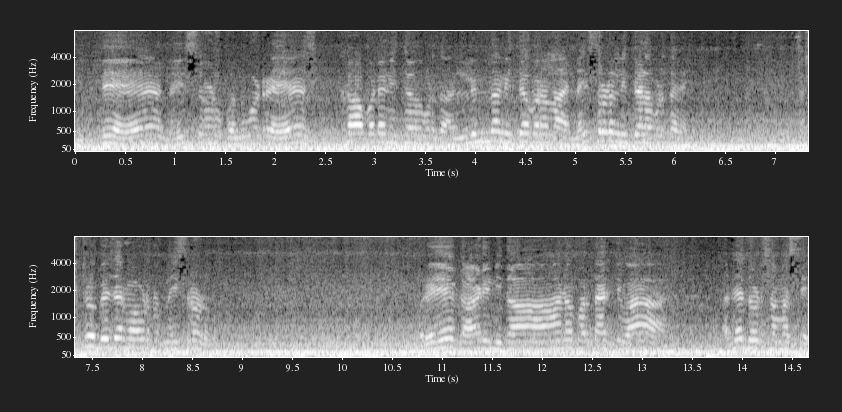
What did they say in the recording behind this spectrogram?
ನಿದ್ದೆ ನೈಸ್ ರೋಡ್ ಬಂದ್ಬಿಟ್ರೆ ಸಿಕ್ಕಾಪಟ್ಟೆ ನಿದ್ದೆ ಹೇಳ್ಬಿಡ್ತಾರೆ ಅಲ್ಲಿಂದ ನಿದ್ದೆ ಬರಲ್ಲ. ನೈಸ್ ರೋಡಲ್ಲಿ ನಿದ್ದೆ ಹೇಳ್ಬಿಡ್ತಾರೆ ಅಷ್ಟು ಬೇಜಾರು ಮಾಡ್ಬಿಡ್ತದೆ ನೈಸ್ ರೋಡ್ ಬರೇ ಗಾಡಿ ನಿಧಾನ ಬರ್ತಾ ಇರ್ತೀವ? ಅದೇ ದೊಡ್ಡ ಸಮಸ್ಯೆ.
